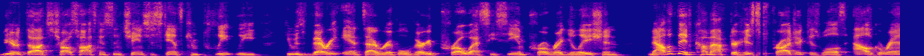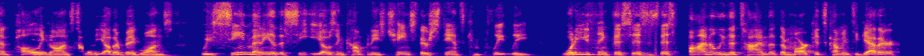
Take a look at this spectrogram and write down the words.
Your thoughts. Charles Hoskinson changed his stance completely. He was very anti Ripple, very pro SEC and pro regulation. Now that they've come after his project as well as Algorand, Polygon, some of the other big ones, We've seen many of the CEOs and companies change their stance completely. What do you think this is? Is this finally the time that the market's coming together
